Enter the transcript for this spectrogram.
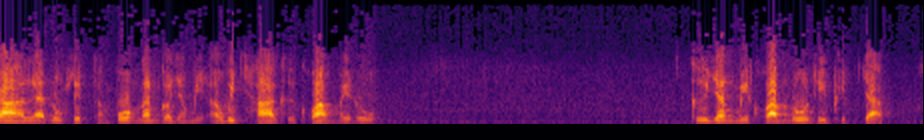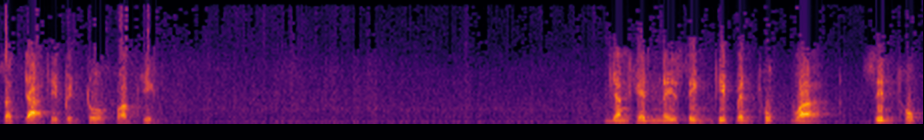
ดาและลูกศิษย์ทั้งปวงนั้นก็ยังมีอวิชชาคือความไม่รู้ คือยังมีความรู้ที่ผิดจากสัจจะที่เป็นตัวความจริง ยังเห็นในสิ่งที่เป็นทุกข์ว่าสิ้นทุกข์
